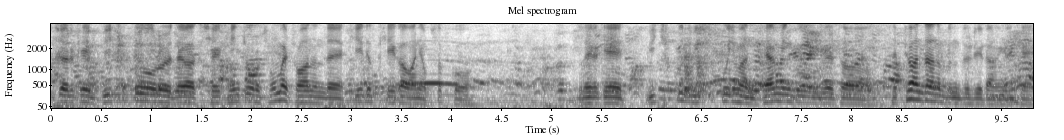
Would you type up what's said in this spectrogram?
진짜 이렇게 미축구를 내가 제 개인적으로 정말 좋아하는데 기회도 기회가 많이 없었고 근데 이렇게 위축구도 위축구지만 대한민국에서 대표한다는 분들이랑 이렇게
